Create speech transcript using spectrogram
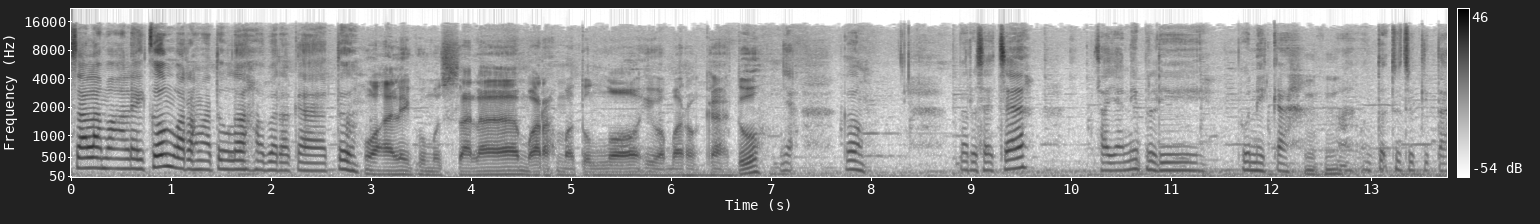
Assalamualaikum warahmatullahi wabarakatuh. Waalaikumsalam warahmatullahi wabarakatuh. Ya, Kong. Baru saja saya ini beli boneka Mhm. nah, untuk cucu kita.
